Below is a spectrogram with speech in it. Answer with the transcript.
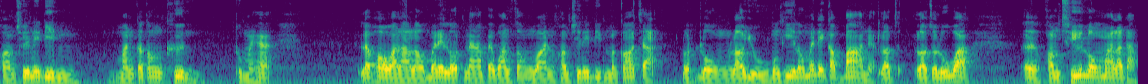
ความชื้นในดินมันก็ต้องขึ้นถูกไหมฮะ แล้วพอเวลาเราไม่ได้ลดน้ำไปวันสองวัน ความชื้นในดินมันก็จะลดลง เราอยู่บางทีเราไม่ได้กลับบ้านเนี่ย เราเราจะรู้ว่าเออความชื้นลงมาระดับ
